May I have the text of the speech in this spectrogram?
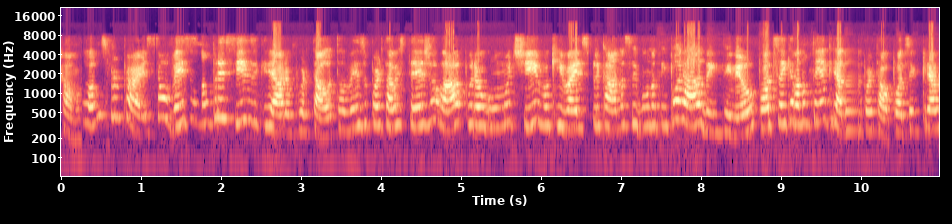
calma. Vamos por partes. Talvez eu não precise criar o portal. Talvez o portal esteja lá por algum motivo que vai explicar na segunda temporada, entendeu? Pode ser que ela não tenha criado o portal. Pode ser que criar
